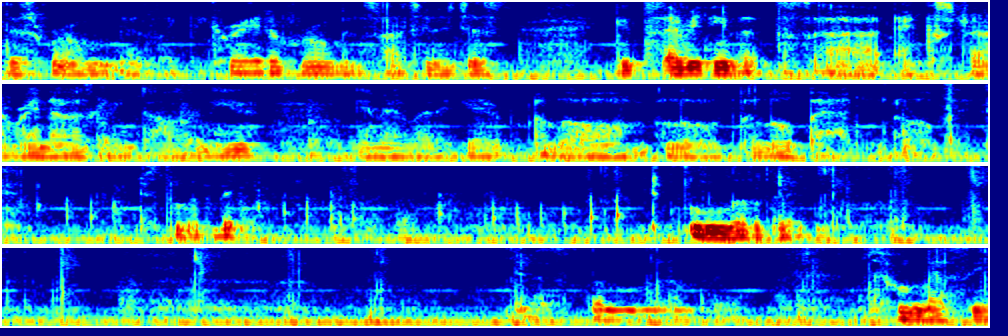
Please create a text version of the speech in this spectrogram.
this room is like the creative room and such. And it just gets everything that's uh, extra right now is getting tossed in here. And I let it get a little, a little, a little bad, a little bit, just a little bit. A little bit. Just a little bit. Too messy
